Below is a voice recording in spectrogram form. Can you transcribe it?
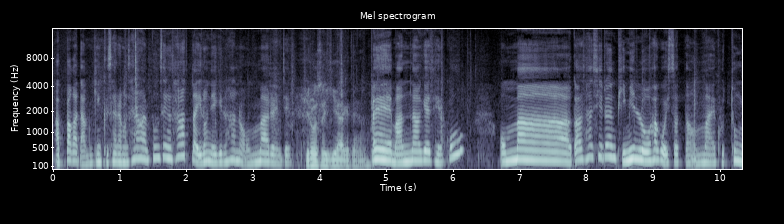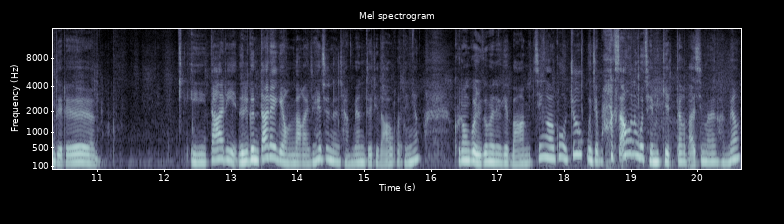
아빠가 남긴 그 사랑을 사랑하며 평생을 살았다 이런 얘기를 하는 엄마를 이제 비로소 이해하게 되는. 네, 만나게 되고 엄마가 사실은 비밀로 하고 있었던 엄마의 고통들을 이 딸이 늙은 딸에게 엄마가 이제 해주는 장면들이 나오거든요. 그런 거 읽으면 되게 마음이 찡하고 쭉 이제 막 싸우는 거 재밌게 읽다가 마지막에 가면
